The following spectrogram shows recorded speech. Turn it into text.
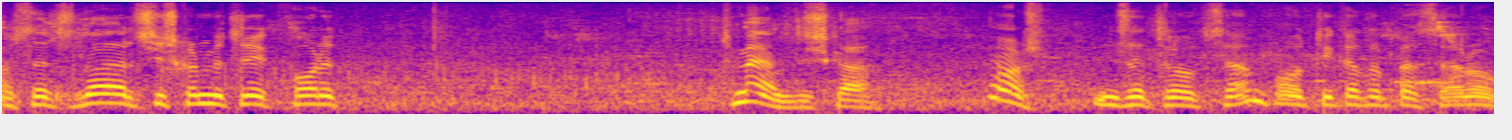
Ose çdo herë që shkon me tërhjek paret, të merr diçka. Po është, njëzet tridhjetë cent, po ti katër pesë euro,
